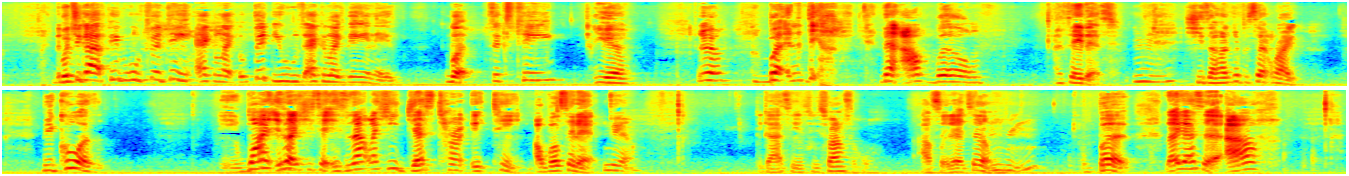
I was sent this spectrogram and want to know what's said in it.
But you got people who's 15 acting like 50 who's acting like they in their what 16? Yeah, yeah. But and the thing, now I will say this: Mm-hmm. she's hundred percent right because one is like she said, it's not like he just turned eighteen. I will say that Yeah. The guy seems responsible. I'll say that too. Mm-hmm. But like I said, I'll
